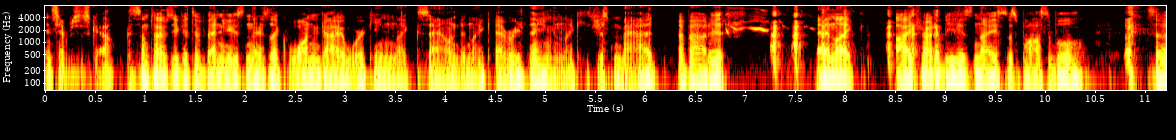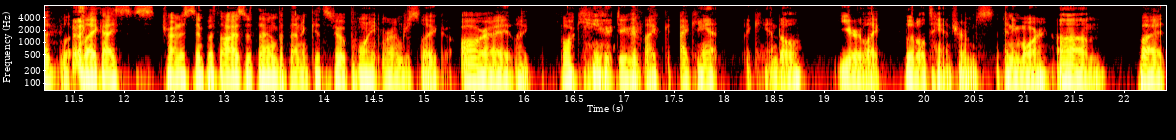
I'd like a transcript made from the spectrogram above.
in San Francisco. 'Cause sometimes you get to venues and there's like one guy working like sound and like everything and like he's just mad about it and like i try to be as nice as possible So like i s- try to sympathize with them but then it gets to a point where i'm just like all right like fuck you dude like i can't like handle your like little tantrums anymore um but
